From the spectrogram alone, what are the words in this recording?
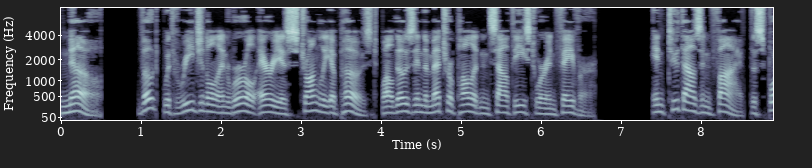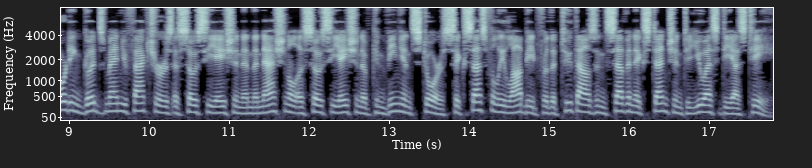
no vote, with regional and rural areas strongly opposed, while those in the metropolitan southeast were in favor. In 2005, the Sporting Goods Manufacturers Association and the National Association of Convenience Stores successfully lobbied for the 2007 extension to USDST.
